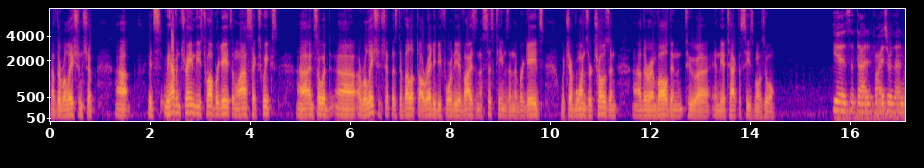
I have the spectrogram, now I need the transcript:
of the relationship. Uh, it's, we haven't trained these 12 brigades in the last six weeks. Uh, and so a, uh, a relationship is developed already before the advise and assist teams and the brigades, whichever ones are chosen, uh, they're involved in, to, uh, in the attack to seize Mosul. Is that that advisor then,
